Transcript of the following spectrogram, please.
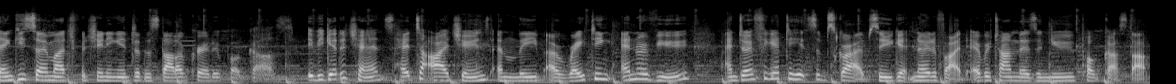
Thank you so much for tuning into the Startup Creative Podcast. If you get a chance, head to iTunes and leave a rating and review. And don't forget to hit subscribe so you get notified every time there's a new podcast up.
